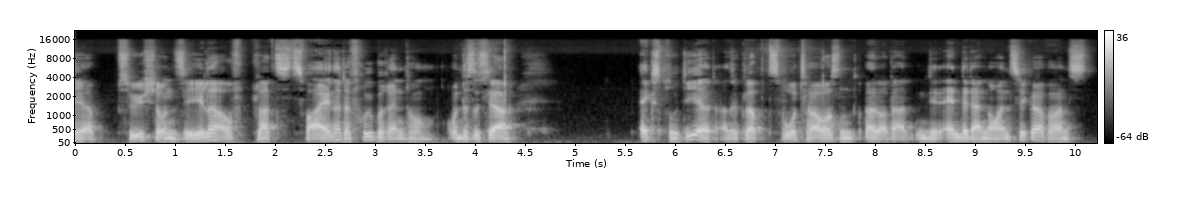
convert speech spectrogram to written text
der Psyche und Seele auf Platz zwei ne, der Frühberentung. Und das ist ja explodiert. Also ich glaube 2000 äh, oder Ende der 90er waren es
